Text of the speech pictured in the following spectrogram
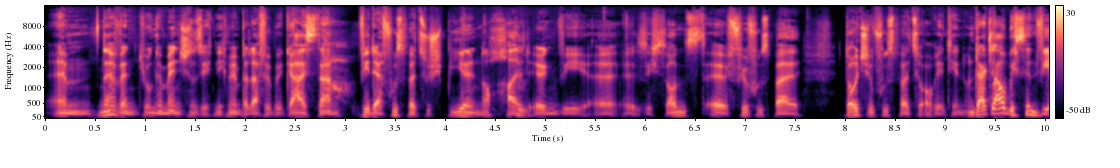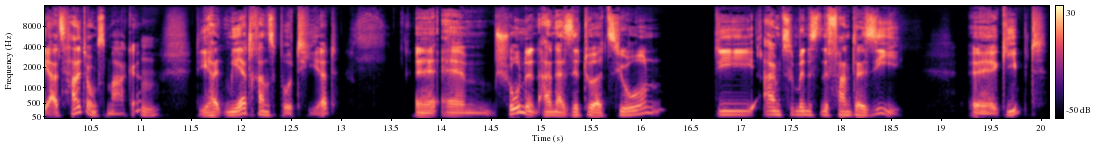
Ähm, ne, wenn junge Menschen sich nicht mehr dafür begeistern, weder Fußball zu spielen, noch halt mhm. irgendwie äh, sich sonst äh, für Fußball, deutschen Fußball zu orientieren. Und da glaube ich, sind wir als Haltungsmarke, mhm. die halt mehr transportiert, äh, ähm, schon in einer Situation, die einem zumindest eine Fantasie äh, gibt,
